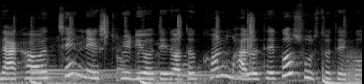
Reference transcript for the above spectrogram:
দেখা হচ্ছে নেক্সট ভিডিওতে। ততক্ষণ ভালো থেকো, সুস্থ থেকো।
